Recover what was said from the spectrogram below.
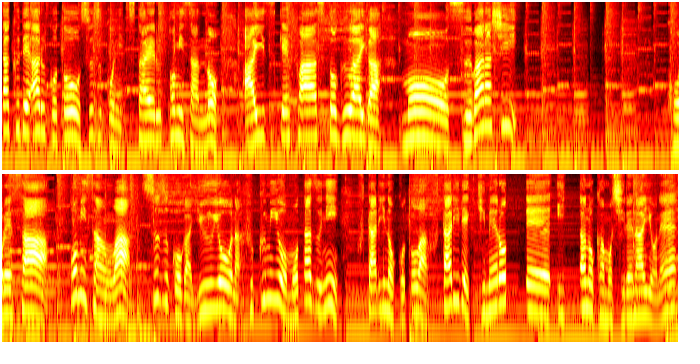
択であることを鈴子に伝えるトミさんの愛付けファースト具合がもう素晴らしい。これさトミさんは鈴子が言うような含みを持たずに2人のことは2人で決めろって言ったのかもしれないよね。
